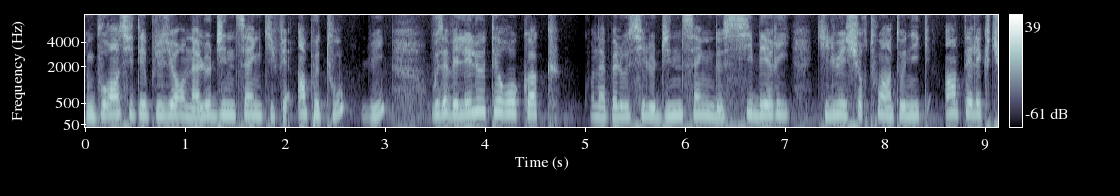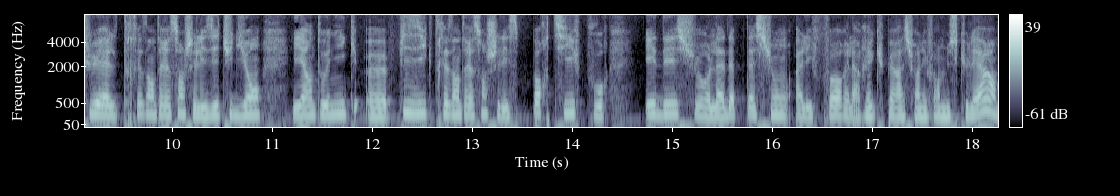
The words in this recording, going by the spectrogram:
Donc pour en citer plusieurs, on a le ginseng qui fait un peu tout, lui. Vous avez l'éleutérocoque qu'on appelle aussi le ginseng de Sibérie, qui lui est surtout un tonique intellectuel très intéressant chez les étudiants et un tonique euh, physique très intéressant chez les sportifs pour aider sur l'adaptation à l'effort et la récupération à l'effort musculaire.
